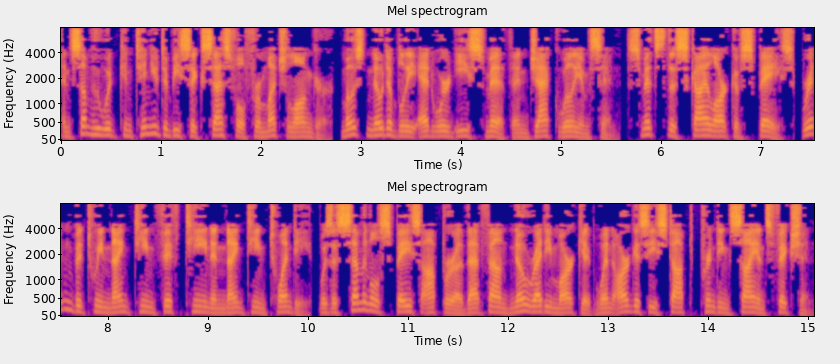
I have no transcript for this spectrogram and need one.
and some who would continue to be successful for much longer, most notably Edward E. Smith and Jack Williamson. Smith's The Skylark of Space, written between 1915 and 1920, was a seminal space opera that found no ready market market when Argosy stopped printing science fiction.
